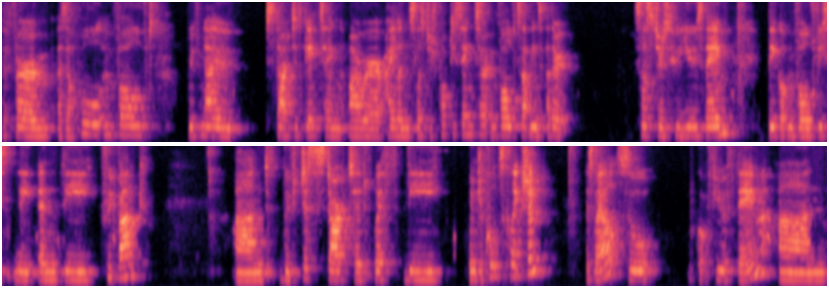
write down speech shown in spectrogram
the firm as a whole involved. We've now started getting our Highland Solicitors Property Centre involved. So that means other solicitors who use them. They got involved recently in the food bank. And we've just started with the winter coats collection as well. So we've got a few of them, and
